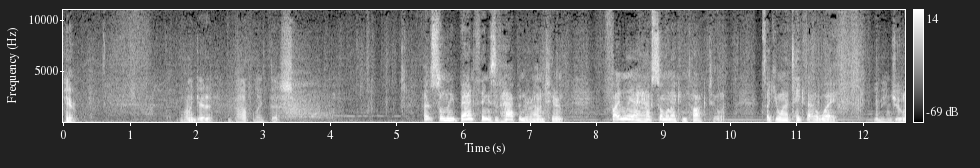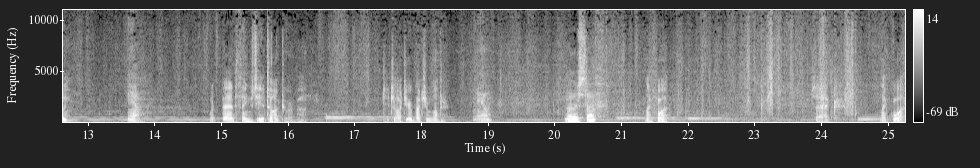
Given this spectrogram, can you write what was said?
Here. You want to get it about like this. Uh, so many bad things have happened around here. Finally, I have someone I can talk to. It's like you want to take that away. You mean Julie? Yeah, What bad things do you talk to her about? Do you talk to her about your mother? yeah. And other stuff. Like what? Zach, like what?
